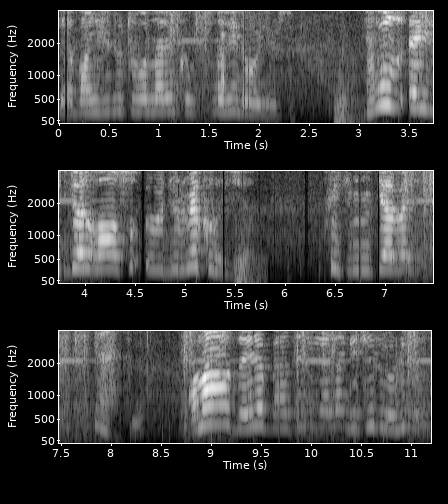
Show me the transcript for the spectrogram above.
Yabancı youtuberların kılıçlarıyla oynuyoruz. Buz ejderhası öldürme kılıcı. Mükemmel. ismi. Ana Zeynep ben senin yerden geçince ölüyorum.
